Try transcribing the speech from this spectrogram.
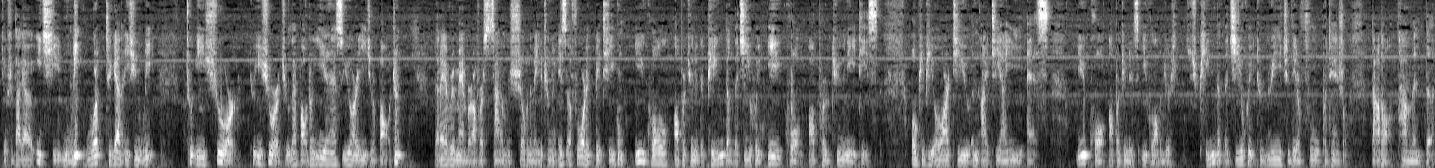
就是大家要一起努力，work together，一起努力，to ensure，to ensure 就来保证，e n s u r e 就是保证，that every member of our society，我们社会的每一个成员 is afforded 被提供 equal opportunity 平等的机会，equal opportunities，o p p o r t u n i t i e s，equal opportunities，equal opportunities 就是平等的机会，to reach their full potential。 达到他们的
